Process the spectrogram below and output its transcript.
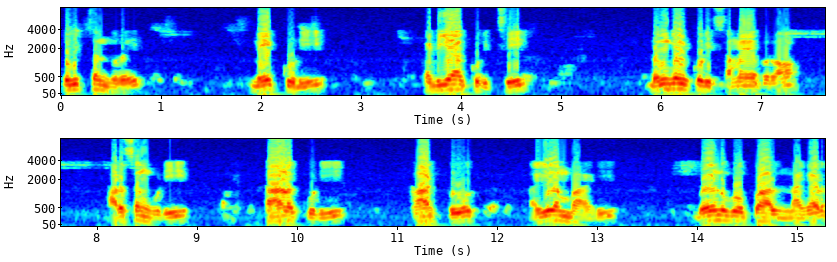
திருச்செந்துறை மேக்குடி கடியாக்குறிச்சி வெங்கல்குடி சமயபுரம் அரசங்குடி தாளக்குடி காட்டூர் அகிலம்பாடி வேணுகோபால் நகர்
